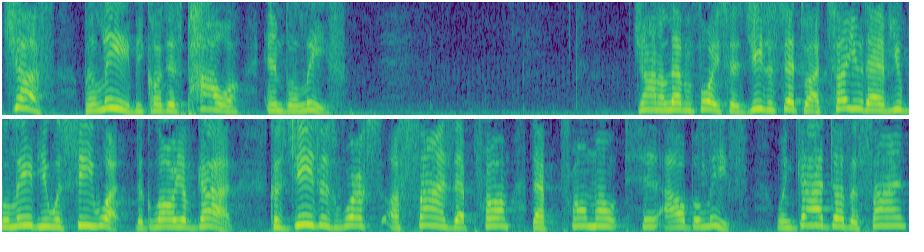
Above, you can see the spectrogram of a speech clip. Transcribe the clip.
just believe because there's power in belief. John 11, 40 says, Jesus said to I tell you that if you believe, you will see what? The glory of God. Because Jesus' works are signs that, prom- that promote his, our belief. When God does a sign,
